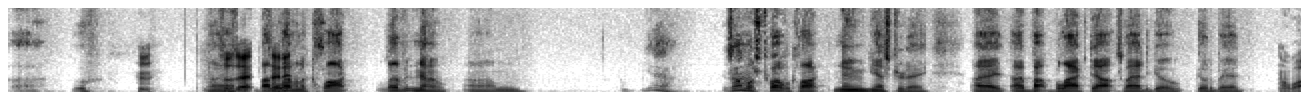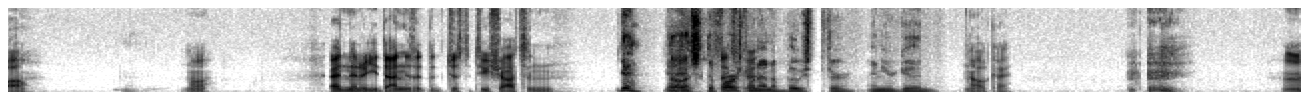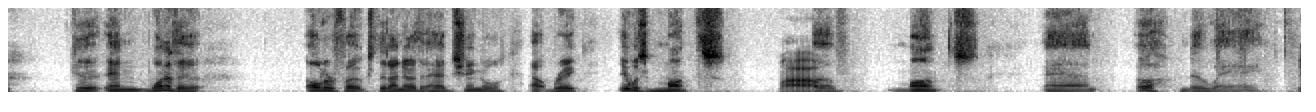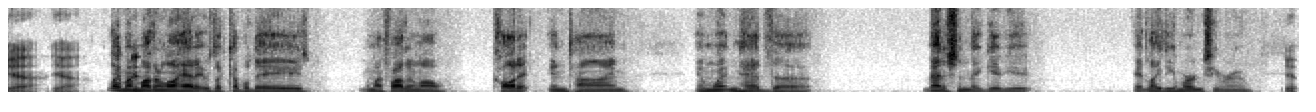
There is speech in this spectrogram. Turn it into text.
uh, hmm. uh, so that, about eleven it? o'clock. Eleven? No. Um, yeah, it was almost twelve o'clock noon yesterday. I, I about blacked out, so I had to go go to bed. Oh wow. Oh. And then are you done? Is it the, just the two shots and? Yeah, yeah. Oh, it's the first one and a booster, and you're good. Oh, okay. hmm. And one of the older folks that I know that had shingles outbreak, it was months. Wow. Of months, and oh no way. Yeah, yeah. Like my mother in law had it. It was a couple days. You know, my father in law caught it in time, and went and had the medicine they give you at like the emergency room. Yeah.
